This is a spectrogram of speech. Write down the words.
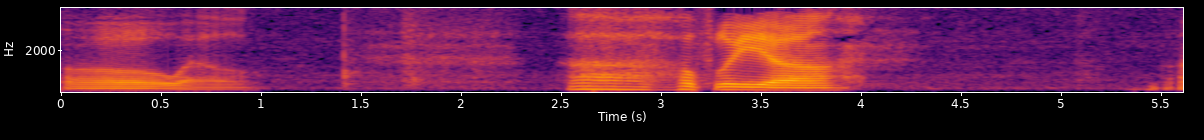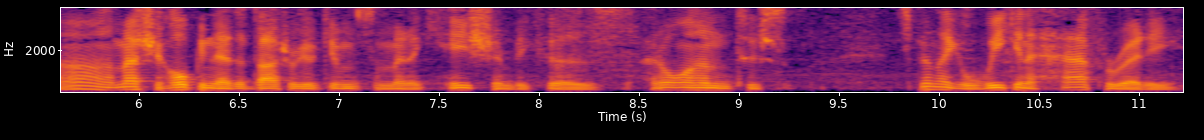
Oh, well. Uh, hopefully, uh, uh, I'm actually hoping that the doctor will give him some medication because I don't want him to. It's been like a week and a half already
